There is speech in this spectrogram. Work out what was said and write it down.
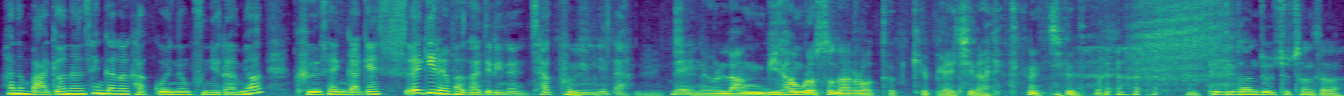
하는 막연한 생각을 갖고 있는 분이라면 그 생각에 쐐기를 박아드리는 작품입니다. 네. 재능을 낭비함으로써 나를 어떻게 배신하게 되는지. 테디도 한 줄 추천사.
